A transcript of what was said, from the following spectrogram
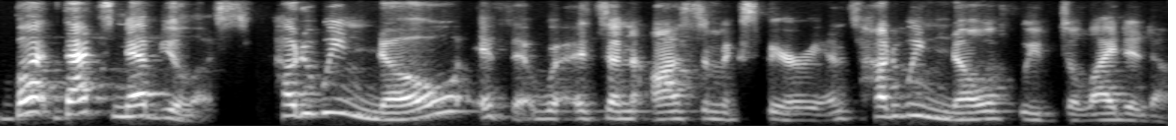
but that's nebulous. How do we know if it's an awesome experience? How do we know if we've delighted them?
